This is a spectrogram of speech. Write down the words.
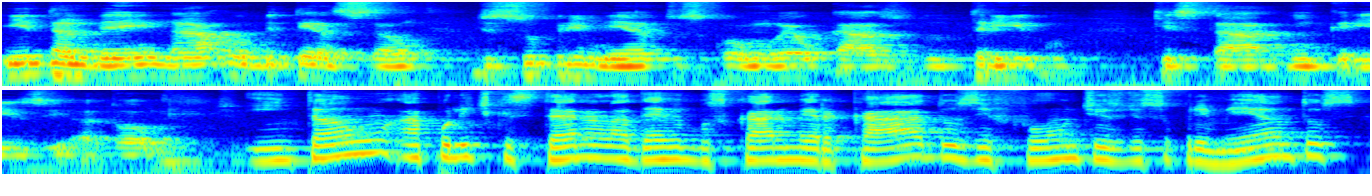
e também na obtenção de suprimentos, como é o caso do trigo, que está em crise atualmente. Então, a política externa ela deve buscar mercados e fontes de suprimentos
